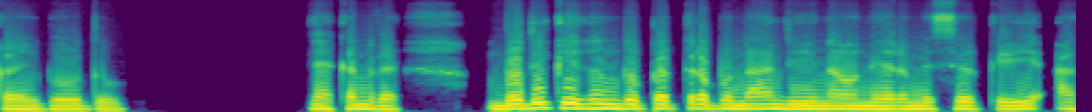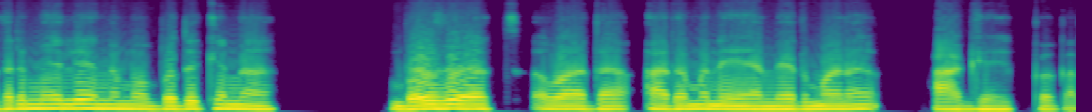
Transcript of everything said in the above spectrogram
ಕಳಿಬಹುದು ಯಾಕಂದ್ರೆ ಬದುಕಿಗೊಂದು ಪತ್ರ ಬುನಾದಿ ನಾವು ನಿರ್ಮಿಸಿರ್ತೀವಿ. ಅದರ ಮೇಲೆ ನಮ್ಮ ಬದುಕಿನ ಭವ್ಯವಾದ ಅರಮನೆಯ ನಿರ್ಮಾಣ ಆಗೇ ಇರ್ತದ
